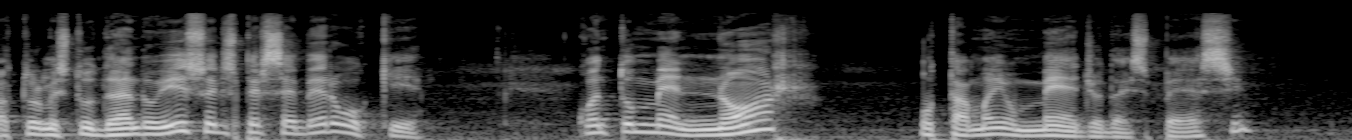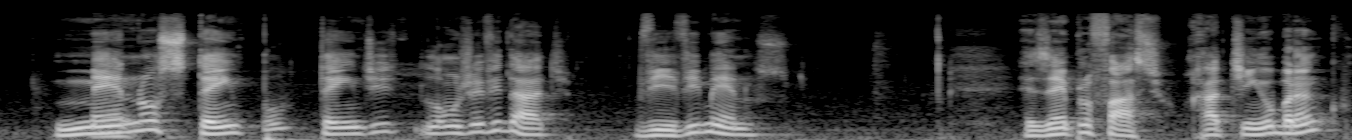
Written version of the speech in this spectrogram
a turma estudando isso, eles perceberam o quê? Quanto menor o tamanho médio da espécie, menos tempo tem de longevidade. Vive menos. Exemplo fácil: ratinho branco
